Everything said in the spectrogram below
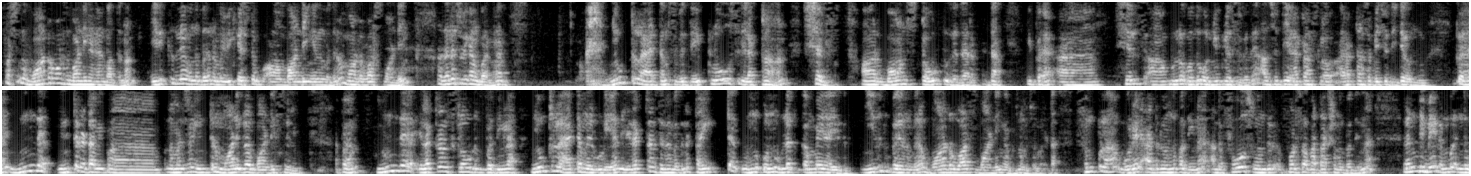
first இந்த வாண்டர்வால்ஸ் பாண்டிங் என்னன்னு பார்த்தோம்னா இருக்குதுலேயே வந்து பாத்தீங்கன்னா நம்ம வீக்கஸ்ட் பாண்டிங் பார்த்தீங்கன்னா வாண்டர் வால்ஸ் பாண்டிங் அதெல்லாம் சொல்லிக்காங்க பாருங்க neutral atoms with close electron shells are bonds டவுட் டுகெதர் இப்ப ஷெல்ஸ் உள்ள வந்து ஒரு நியூக்ளியஸ் இருக்குது. அதை சுற்றி எலக்ட்ரான்ஸ் எலக்ட்ரான்ஸ் அப்படி சுற்றிட்டே வந்து இப்போ இந்த இன்டர் அட்டாமிக் நம்ம சொல்ல இன்டர் மாலிகுலர் பாண்டிங்ஸ் இருக்கும் அப்போ இந்த எலக்ட்ரான்ஸ் க்ளவுட் பாத்தீங்களா? நியூட்ரல் ஆட்டம் இருக்கக்கூடிய அந்த எலக்ட்ரான்ஸ் என்ன பார்த்தீங்கன்னா டைட்டாக ஒன்று ஒன்று உள்ள கம்பைன் ஆயிருக்கு இதுக்கு பேர் என்ன வாண்டர் வால்ஸ் பாண்டிங் அப்படின்னு சொல்லிட்டேன் சிம்பிளா ஒரே ஆட்டத்தில் வந்து பார்த்தீங்கன்னா அந்த ஃபோர்ஸ் வந்து ஃபோர்ஸ் ஆஃப் அட்ராக்ஷன் பார்த்தீங்கன்னா ரெண்டுமே ரொம்ப இந்த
